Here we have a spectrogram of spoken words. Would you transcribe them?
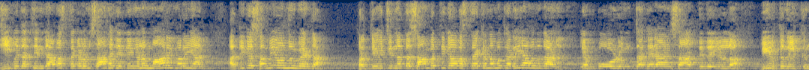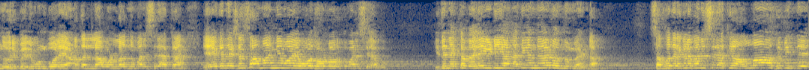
ജീവിതത്തിന്റെ അവസ്ഥകളും സാഹചര്യങ്ങളും മാറി മറിയാൻ അധിക സമയമൊന്നും വേണ്ട. പ്രത്യേകിച്ച് ഇന്നത്തെ സാമ്പത്തിക അവസ്ഥയൊക്കെ നമുക്കറിയാവുന്നതാണ്. എപ്പോഴും തകരാൻ സാധ്യതയുള്ള വീർത്തു നിൽക്കുന്ന ഒരു ബലൂൺ പോലെയാണ് അതെല്ലാം ഉള്ളതെന്ന് മനസ്സിലാക്കാൻ ഏകദേശം സാമാന്യമായ ബോധമുള്ളവർക്ക് മനസ്സിലാകും. ഇതിനൊക്കെ വിലയിടിയാൻ അധികം നേരമൊന്നും വേണ്ട. സഹോദരങ്ങളെ മനസ്സിലാക്കുക അള്ളാഹുവിന്റെ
